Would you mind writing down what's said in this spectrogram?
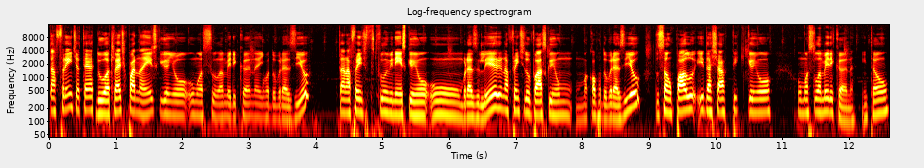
na frente até do Atlético Paranaense que ganhou uma Sul-Americana e uma do Brasil. Tá na frente do Fluminense que ganhou um brasileiro e na frente do Vasco ganhou uma Copa do Brasil, do São Paulo e da Chape que ganhou uma Sul-Americana. Então,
